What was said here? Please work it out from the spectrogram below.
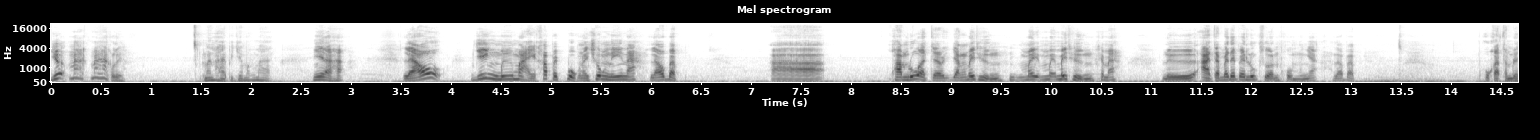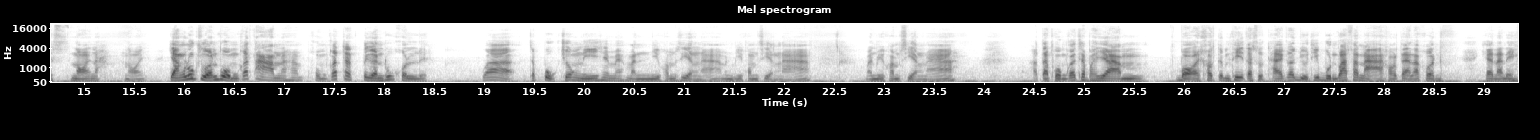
เยอะมากๆเลย มันหายไปเยอะมากๆ นี่แหละฮะ แล้วยิ่งมือใหม่เข้าไปปลูกในช่วงนี้นะ แล้วแบบ อ่าความรู้อาจจะยังไม่ถึงไม่ไม่ไม่ถึงใช่ไหมหรืออาจจะไม่ได้เป็นลูกสวนผมอย่างเงี้ย แล้วแบบโอกาสสำเร็จน้อยนะน้อย อย่างลูกสวนผมก็ตามนะครับ ผมก็จะเตือนทุกคนเลย ว่าจะปลูกช่วงนี้ใช่ไหมมันมีความเสี่ยงนะ มันมีความเสี่ยงนะ มันมีความเสี่ยงนะ แต่ผมก็จะพยายามบอกให้เขาเต็มที่แต่สุดท้ายก็อยู่ที่บุญวาสนาของแต่ละคน แค่นั้นเอง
